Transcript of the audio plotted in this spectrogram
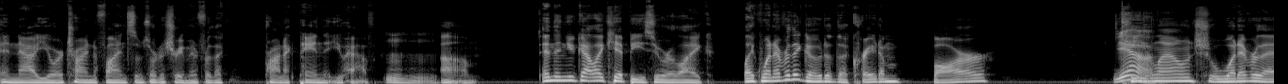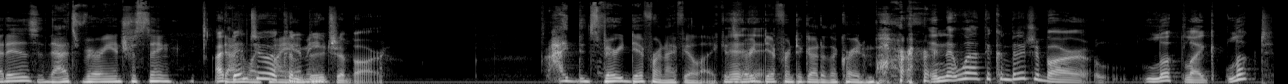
and now you are trying to find some sort of treatment for the chronic pain that you have. Um, and then you got like hippies who are like, like whenever they go to the kratom bar, Yeah, tea lounge, whatever that is, that's very interesting. I've down been in, like, to a Miami. kombucha bar. I, it's very different. I feel like it's very Eh, eh. different to go to the Kratom bar. And then well, the kombucha bar looked like looked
